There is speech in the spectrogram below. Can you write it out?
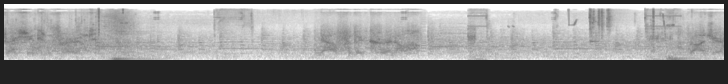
Extraction confirmed. Now for the Colonel. Roger.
